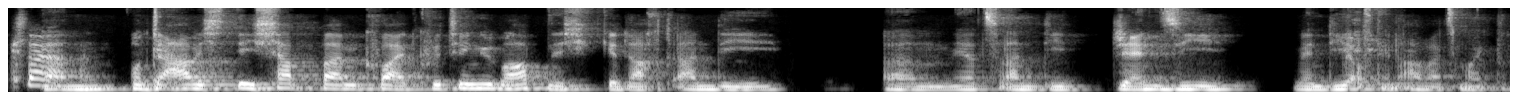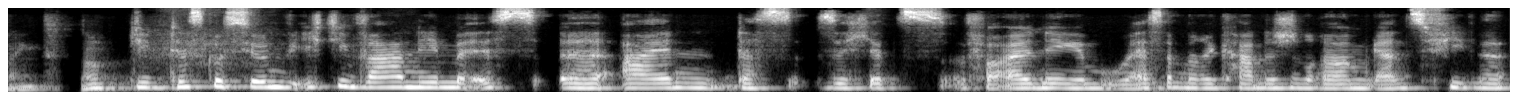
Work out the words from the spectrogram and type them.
Klar. Ähm, und da habe ich, ich habe beim Quiet Quitting überhaupt nicht gedacht an die, ähm, jetzt an die Gen Z wenn die auf den Arbeitsmarkt drängt. Ne? Die Diskussion, wie ich die wahrnehme, ist äh, ein, dass sich jetzt vor allen Dingen im US-amerikanischen Raum ganz viele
